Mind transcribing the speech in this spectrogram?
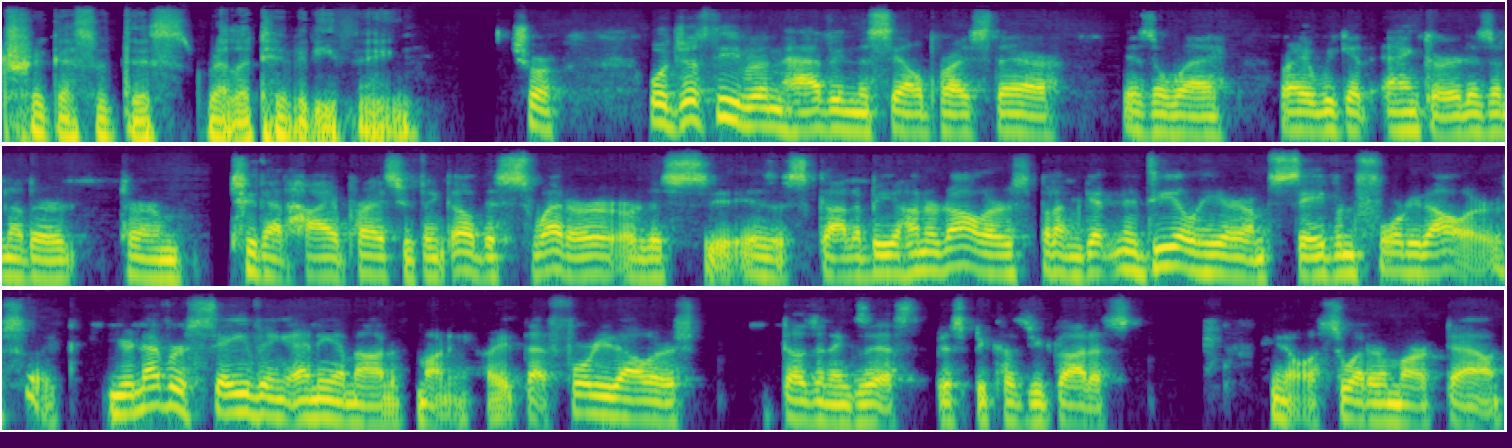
trick us with this relativity thing? Sure. Well, just even having the sale price there is a way, right? We get anchored is another term to that high price. You think, oh, this sweater or this is it's got to be a hundred dollars, but I'm getting a deal here. I'm saving forty dollars. Like you're never saving any amount of money, right? That forty dollars doesn't exist just because you got a, you know, a sweater marked down.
